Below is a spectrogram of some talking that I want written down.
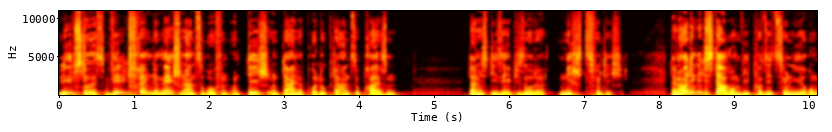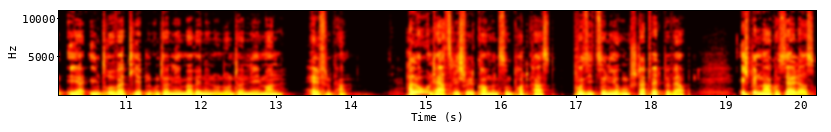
Liebst du es, wildfremde Menschen anzurufen und dich und deine Produkte anzupreisen? Dann ist diese Episode nichts für dich. Denn heute geht es darum, wie Positionierung eher introvertierten Unternehmerinnen und Unternehmern helfen kann. Hallo und herzlich willkommen zum Podcast Positionierung statt Wettbewerb. Ich bin Markus Selders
